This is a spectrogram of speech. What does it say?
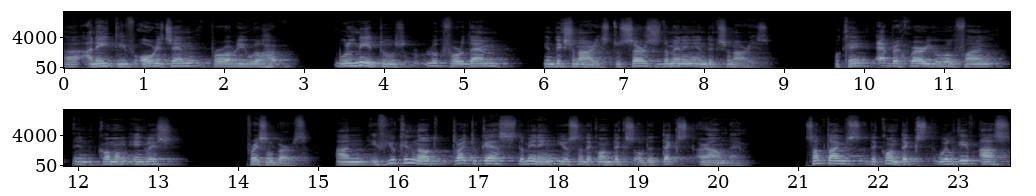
uh, a native origin probably will have will need to look for them in dictionaries, to search the meaning in dictionaries. Okay, everywhere you will find in common English phrasal verbs. And if you cannot, try to guess the meaning using the context of the text around them. Sometimes the context will give us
